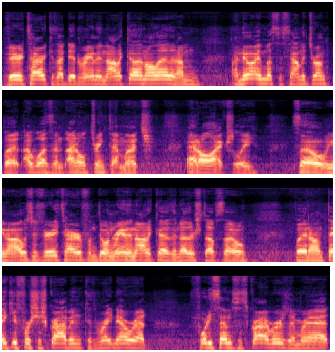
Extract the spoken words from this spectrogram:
very tired because I did Randonautica and all that, and I'm I know I must have sounded drunk, but I wasn't. I don't drink that much at all, actually. So you know, I was just very tired from doing Randonautica and other stuff. So but um, thank you for subscribing because right now we're at 47 subscribers and we're at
